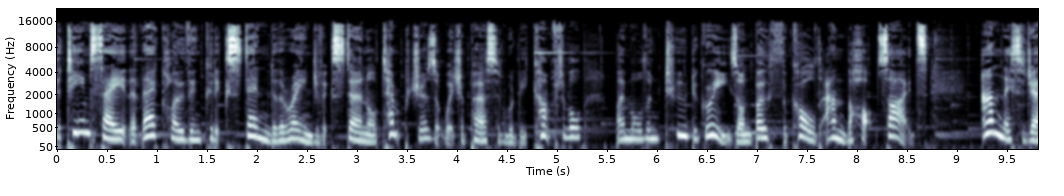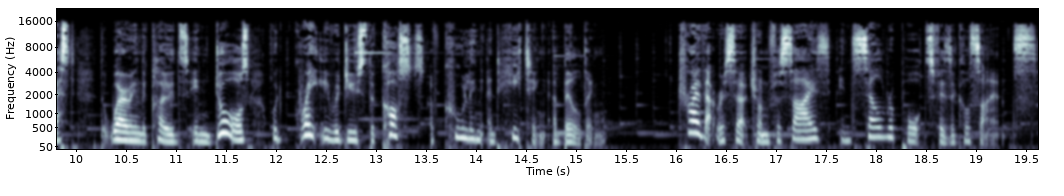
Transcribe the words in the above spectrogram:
The team say that their clothing could extend the range of external temperatures at which a person would be comfortable by more than 2 degrees on both the cold and the hot sides. And they suggest that wearing the clothes indoors would greatly reduce the costs of cooling and heating a building. Try that research on for size in Cell Reports Physical Science.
